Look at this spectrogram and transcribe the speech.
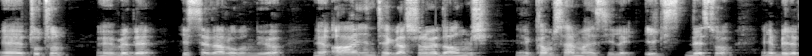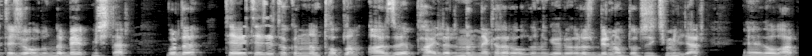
e, tutun e, ve de hissedar olun diyor. E, ağ entegrasyonu ve dağılmış e, kamu sermayesiyle X DESO e, belirteci olduğunu da belirtmişler. Burada TVTZ token'ının toplam arzı ve paylarının ne kadar olduğunu görüyoruz. 1.32 milyar e, dolar.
